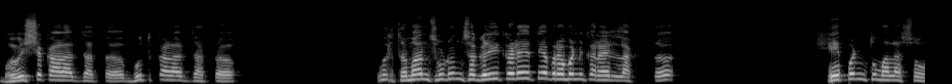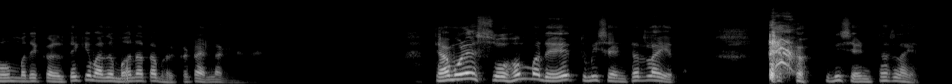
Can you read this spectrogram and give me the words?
भविष्य काळात जातं भूतकाळात जातं. वर्तमान सोडून सगळीकडे ते भ्रमण करायला लागतं. हे पण तुम्हाला सोहममध्ये कळते की माझं मन आता भरकटायला लागलेलं आहे. त्यामुळे सोहममध्ये तुम्ही सेंटरला येता. तुम्ही सेंटरला येता.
